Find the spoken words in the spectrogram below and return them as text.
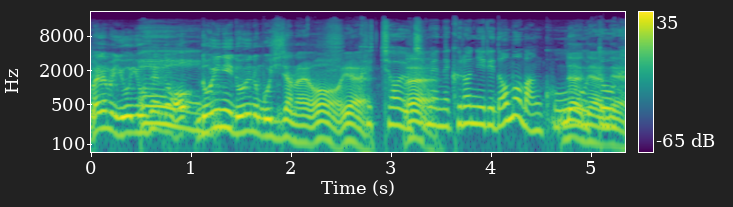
왜냐면 요 요새는 예. 어, 노인이 노인을 모시잖아요 예 그쵸. 예. 요즘에는 그런 일이 너무 많고 네, 네, 또 네.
